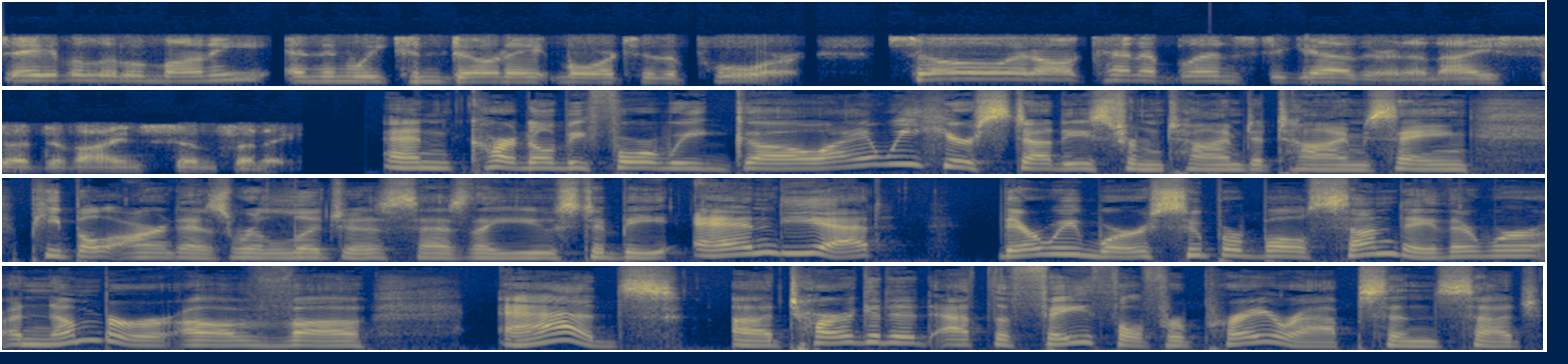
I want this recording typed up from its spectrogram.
save a little money and then we can donate more to the poor. So it all kind of blends together in a nice uh, divine symphony. And Cardinal, before we go, I, we hear studies from time to time saying people aren't as religious as they used to be, and yet there we were, Super Bowl Sunday. There were a number of uh, ads uh, targeted at the faithful for prayer apps and such.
